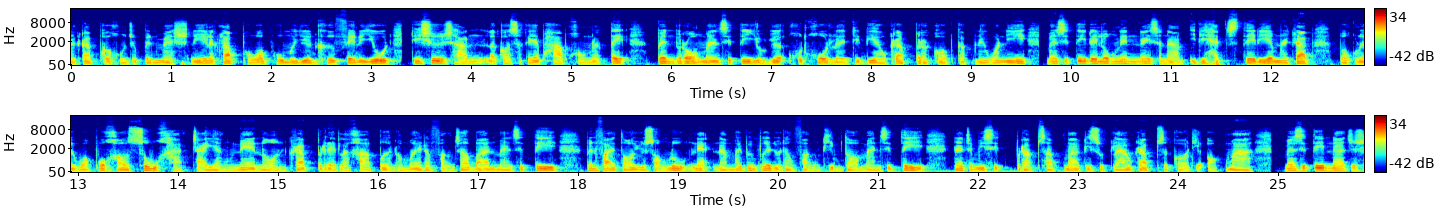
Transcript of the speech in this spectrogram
นะครับ ก็คงจะเป็นแมตชนี้แหละครับ เพราะว่าผู้มาเยือนคือเฟนยูดที่ชื่อชั้น แล้วก็ศักยภาพของนักเตะ เป็นรองแมนซิตี้อยู่เยอะโคตรๆเลยทีเดียวครับ ประกอบกับในวันนี้แมนซิตี้ได้ลงเล่นในสนามอีดิฮัดสเตเดียมนะครับบอกเลยว่าพวกเขาสู้ขาดใจอย่างแน่นอนครับเรทราคาเปิดออกมาให้ทางฝั่งเจ้าบ้านแมนซิตี้เป็นฝ่ายต่ออยู่ 2 ลูก แนะนำให้เพื่อนๆ อยู่ทางฝั่งทีมต่อแมนซิตี้น่าจะมีสิทธิ์ปรับซับมากที่สุดแล้วครับ สกอร์ที่ออกมาแมนซิตี้น่าจะช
